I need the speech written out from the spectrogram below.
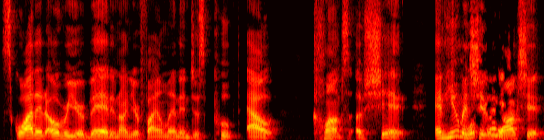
squatted over your bed and on your fine linen just pooped out clumps of shit. And human what shit and dog shit.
